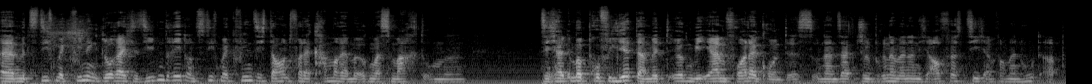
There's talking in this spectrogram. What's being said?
äh, mit Steve McQueen in Glorreiche 7 dreht und Steve McQueen sich dauernd vor der Kamera immer irgendwas macht, um äh, sich halt immer profiliert, damit irgendwie er im Vordergrund ist. Und dann sagt Jules Brünner, wenn du nicht aufhörst, ziehe ich einfach meinen Hut ab.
